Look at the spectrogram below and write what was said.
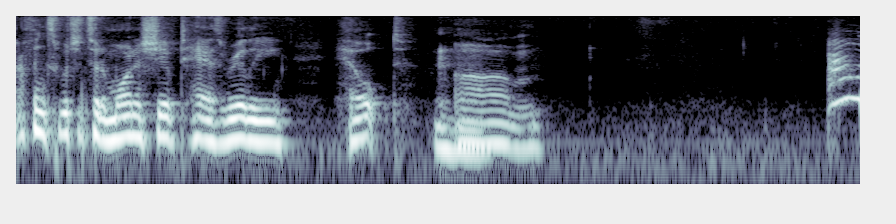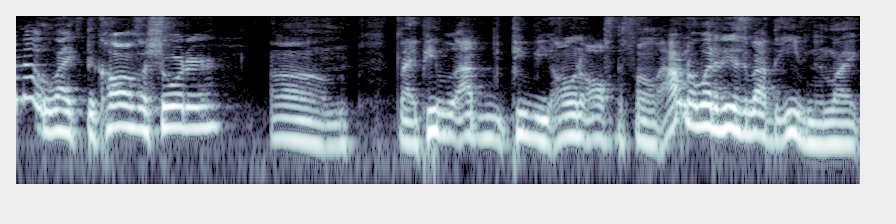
I think switching to the morning shift has really helped. Mhm. Um, I don't know, like the calls are shorter. Um, like people, I people be on and off the phone. I don't know what it is about the evening. Like,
